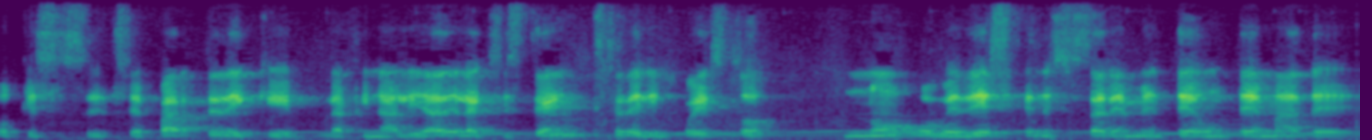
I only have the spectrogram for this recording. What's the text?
porque se, se, parte de que la finalidad de la existencia del impuesto no obedece necesariamente a un tema de,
